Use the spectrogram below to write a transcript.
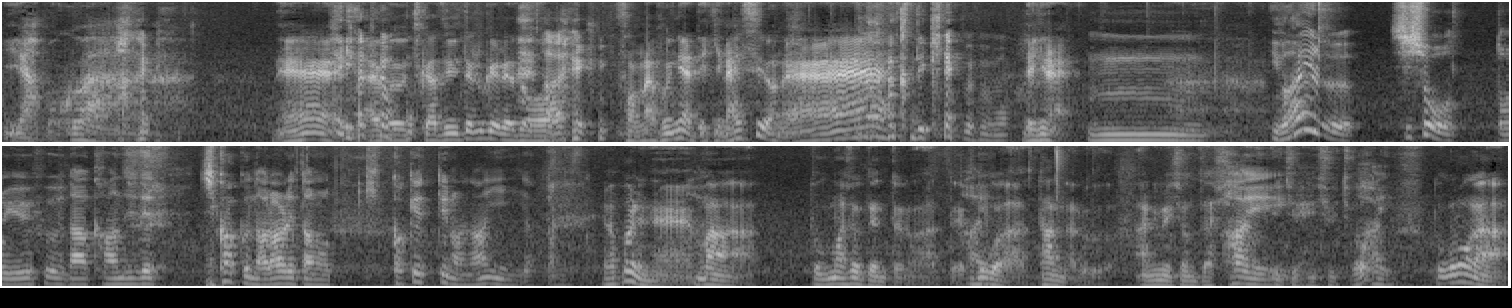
いや僕はねえだいぶ近づいてるけれど、はい。そんなふうにはできないですよね。なんかできない部分も。できない。うーん。いわゆる師匠というふうな感じで近くなられたのきっかけっていうのは何やったんですか？やっぱりね、まあ徳間書店っていうのがあって、はい。僕は単なるアニメーション雑誌のはい。一編集長、はい。ところが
